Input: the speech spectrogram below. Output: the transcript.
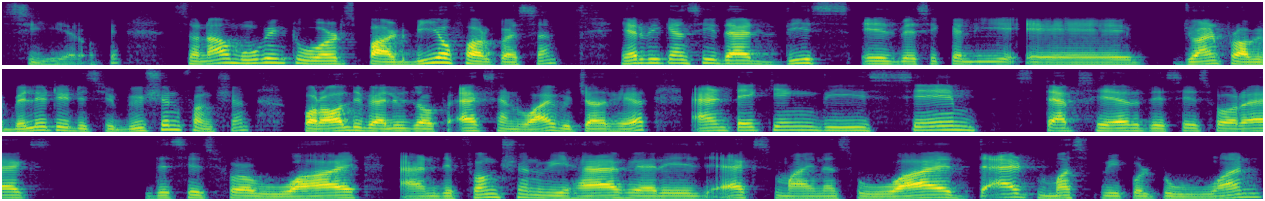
c here okay? So now moving towards part b of our question here we can see that this is basically a joint probability distribution function for all the values of x and y which are here. And taking the same steps here this is for x this is for y and the function we have here is x minus y that must be equal to 1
